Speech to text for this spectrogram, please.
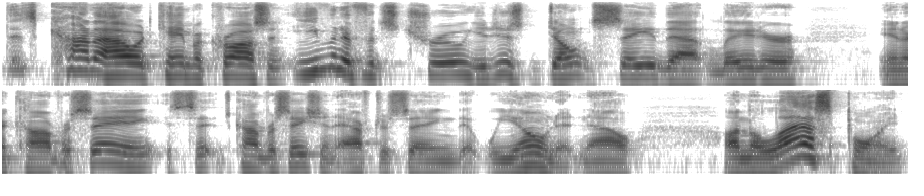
that's kind of how it came across. And even if it's true, you just don't say that later in a conversation after saying that we own it. Now, on the last point,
